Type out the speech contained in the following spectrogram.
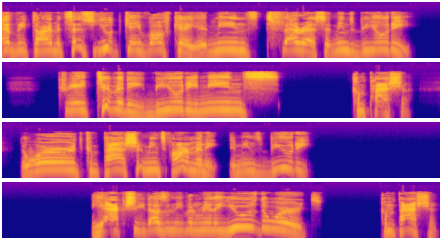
every time it says Yud Ke Vav Ke, it means Tferes, it means beauty. Creativity, beauty means compassion. The word compassion means harmony. It means beauty. He actually doesn't even really use the word compassion.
